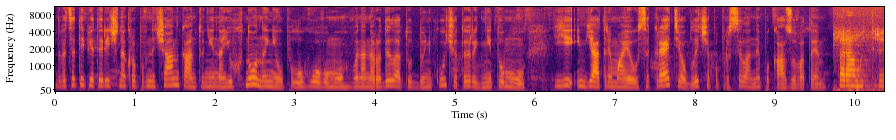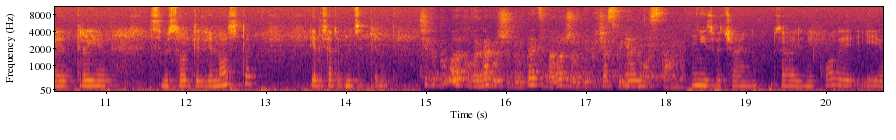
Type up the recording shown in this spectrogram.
25-річна кропивничанка Антоніна Юхно нині у пологовому. Вона народила тут доньку чотири дні тому. Її ім'я тримає у секреті, обличчя попросила не показувати. Параметри 3 790, 51 сантиметр. Чи ви думали коли-небудь, що доведеться народжувати під час воєнного стану? Ні, звичайно, взагалі ніколи. І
